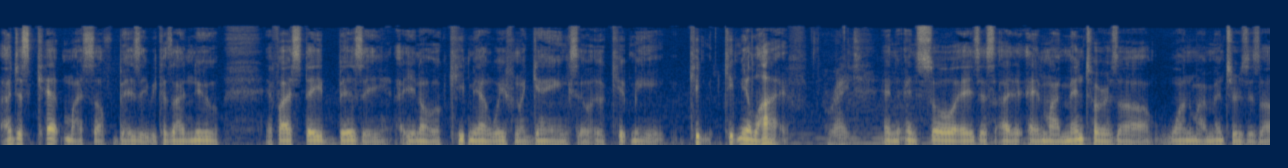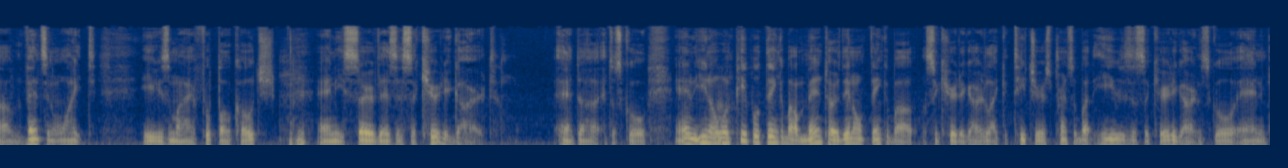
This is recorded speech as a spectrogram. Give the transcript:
I just kept myself busy because I knew if I stayed busy, you know, it'll keep me away from the gangs. It'll, it'll keep me keep keep me alive. Right. And and so it's just I, and my mentors. Uh, one of my mentors is uh, Vincent White. He was my football coach, mm-hmm. and he served as a security guard at uh, at the school. And you know, when people think about mentors, they don't think about security guard like a teacher's principal, but he was a security guard in school, and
